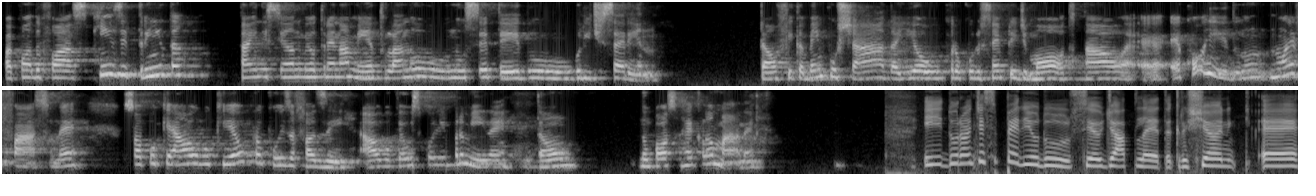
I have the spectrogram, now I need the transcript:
para quando for às 15h30, tá iniciando meu treinamento lá no, no CT do Buriti Sereno. Então fica bem puxada, aí eu procuro sempre ir de moto tal, é, é corrido, não, não é fácil, né? Só porque é algo que eu propus a fazer, algo que eu escolhi para mim, né? Então não posso reclamar, né? E durante esse período seu de atleta, Cristiane, é,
